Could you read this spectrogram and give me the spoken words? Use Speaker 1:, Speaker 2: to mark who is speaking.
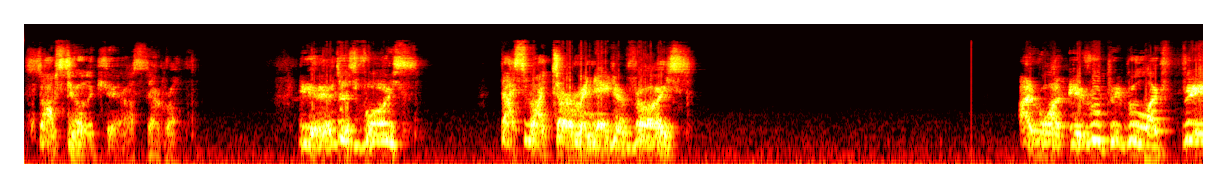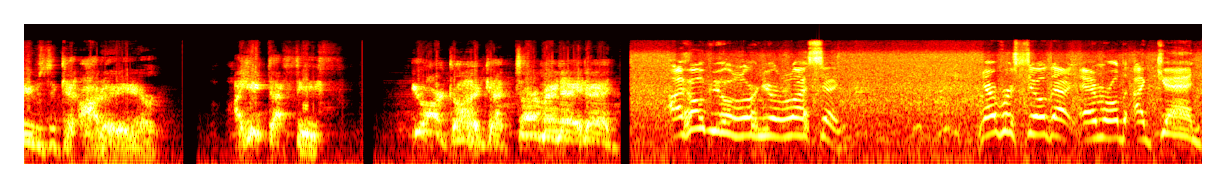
Speaker 1: Stop stealing the Chaos Emerald. You hear this voice? That's my Terminator voice. I want evil people like thieves to get out of here. I hate that thief. You are gonna get terminated.
Speaker 2: I hope you'll learn your lesson. Never steal that emerald again.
